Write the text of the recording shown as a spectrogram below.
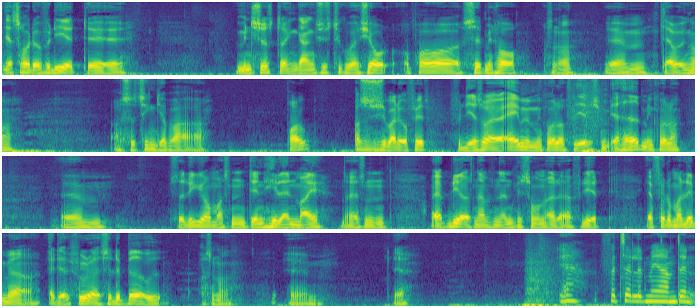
Jeg tror, det var fordi, at øh, min søster engang synes, det kunne være sjovt at prøve at sætte mit hår og sådan noget, øhm, da jeg var yngre. Og så tænkte jeg bare, prøv. Og så synes jeg bare, det var fedt, fordi jeg så jeg af med mine krøller, fordi jeg, jeg havde mine krøller. Øhm, så det gjorde mig sådan, det er en helt anden mig, når jeg sådan, og jeg bliver også nærmest en anden person, når det er, fordi at jeg føler mig lidt mere, at jeg føler, at jeg ser lidt bedre ud, og sådan noget. Øhm, Ja, fortæl lidt mere om den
